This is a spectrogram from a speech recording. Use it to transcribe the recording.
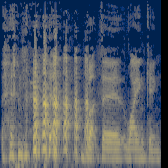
but uh, Lion King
